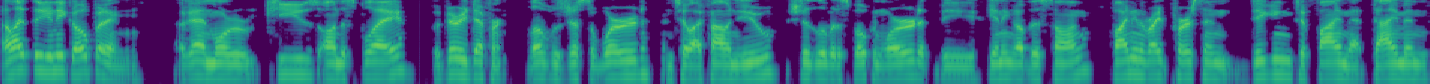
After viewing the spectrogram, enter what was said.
I like the unique opening. Again, more keys on display, but very different. Love was just a word until I found you. She does a little bit of spoken word at the beginning of this song. Finding the right person, digging to find that diamond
